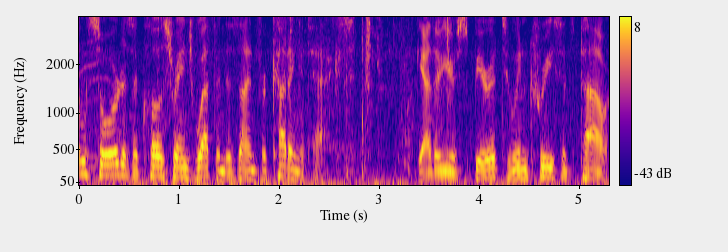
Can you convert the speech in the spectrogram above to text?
The long sword is a close-range weapon designed for cutting attacks. Gather your spirit to increase its power.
